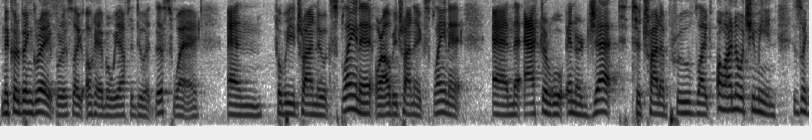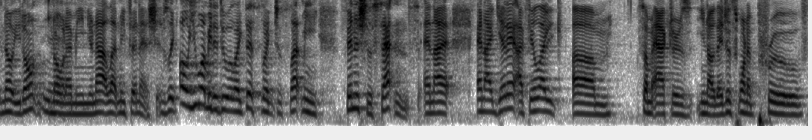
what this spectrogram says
and it could have been great, but it's like, okay, but we have to do it this way. And he'll be trying to explain it, or I'll be trying to explain it. And the actor will interject to try to prove, like, oh, I know what you mean. It's like, no, you don't know what I mean. You're not letting me finish. It's like, oh, you want me to do it like this? Like, just let me finish the sentence. And I and I get it. I feel like um, some actors, you know, they just want to prove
